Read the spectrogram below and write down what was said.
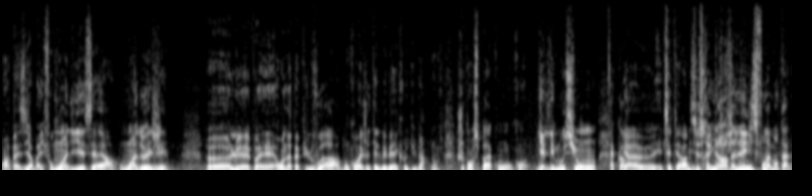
On va pas se dire, bah, il faut moins d'ISR ou moins d'ESG. Euh, on n'a pas pu le voir, donc on va jeter le bébé avec l'eau du bain. Donc je pense pas qu'on, y a de l'émotion, il euh, etc. Mais, ce serait une erreur d'analyse fondamentale.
